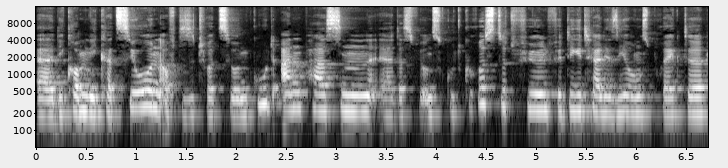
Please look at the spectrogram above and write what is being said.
äh, die Kommunikation auf die Situation gut anpassen, äh, dass wir uns gut gerüstet fühlen für Digitalisierungsprojekte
